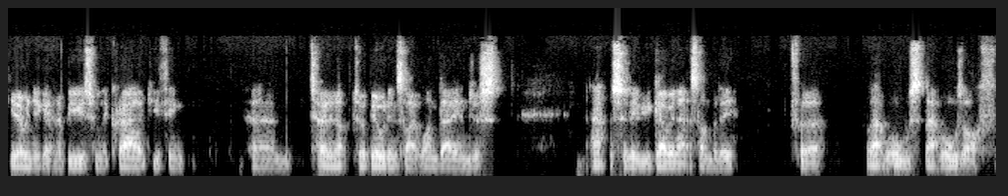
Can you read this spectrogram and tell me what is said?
you know when you're getting abused from the crowd, you think um, turning up to a building site one day and just absolutely going at somebody for that walls that walls off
